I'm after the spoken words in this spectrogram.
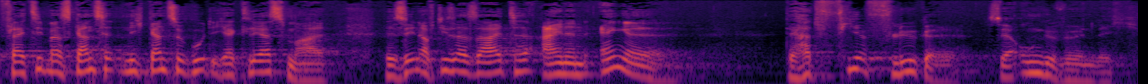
vielleicht sieht man das Ganze nicht ganz so gut, ich erkläre es mal. Wir sehen auf dieser Seite einen Engel, der hat vier Flügel, sehr ungewöhnlich.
